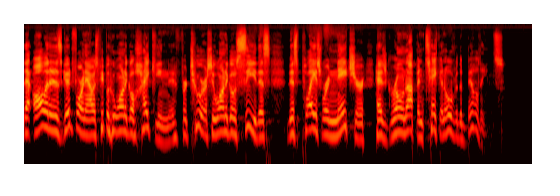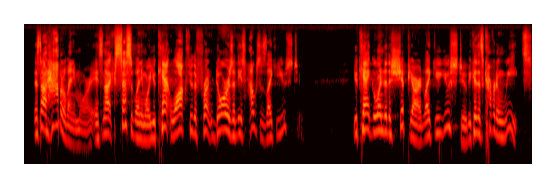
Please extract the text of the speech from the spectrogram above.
that all that it is good for now is people who want to go hiking, for tourists who want to go see this, this place where nature has grown up and taken over the buildings. It's not habitable anymore. It's not accessible anymore. You can't walk through the front doors of these houses like you used to. You can't go into the shipyard like you used to because it's covered in weeds.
